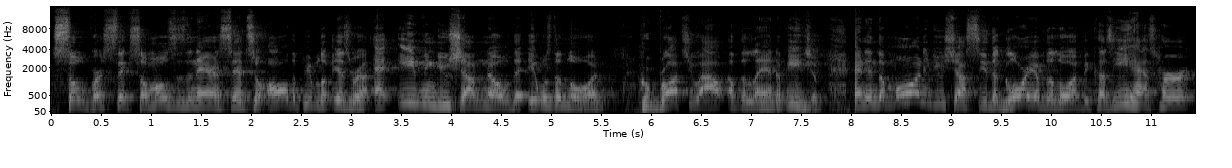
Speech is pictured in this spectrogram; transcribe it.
So, verse 6 So Moses and Aaron said to all the people of Israel, At evening you shall know that it was the Lord who brought you out of the land of Egypt. And in the morning you shall see the glory of the Lord, because he has heard,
